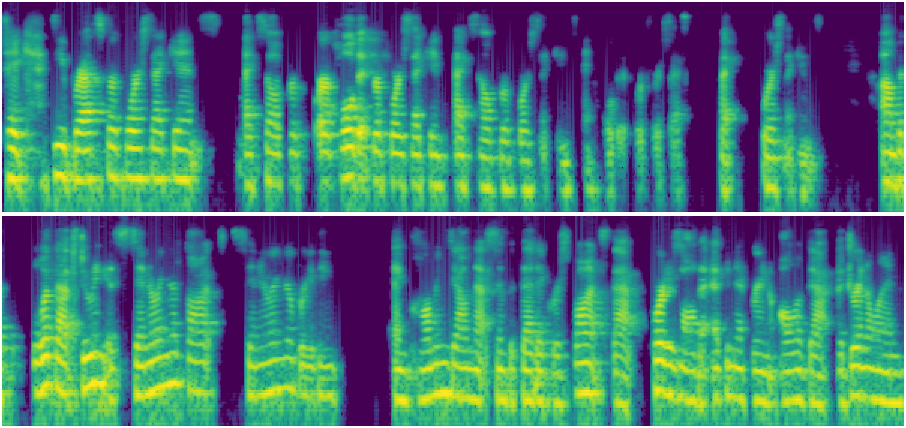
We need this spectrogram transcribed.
take deep breaths for four seconds, exhale for, or hold it for four seconds, exhale for four seconds, and hold it for four seconds. But four seconds. Um, but what that's doing is centering your thoughts, centering your breathing, and calming down that sympathetic response, that cortisol, the epinephrine, all of that adrenaline,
